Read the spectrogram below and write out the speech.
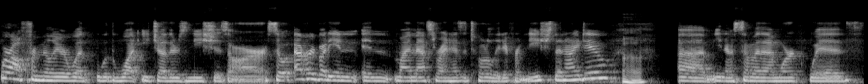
we're all familiar with with what each other's niches are. So everybody in in my mastermind has a totally different niche than I do. Uh-huh. Um, you know, some of them work with.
